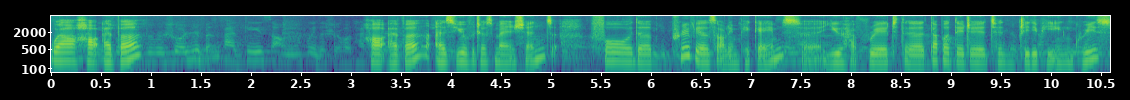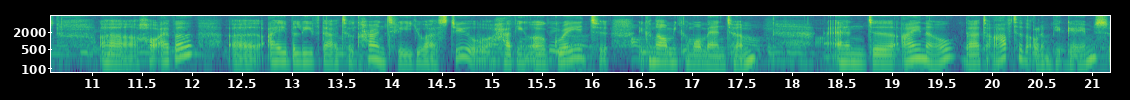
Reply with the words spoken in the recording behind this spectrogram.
Well, however, however, as you've just mentioned, for the previous Olympic Games, uh, you have reached the double-digit GDP increase. Uh, however, uh, I believe that currently you are still having a great economic momentum. And uh, I know that after the Olympic Games,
